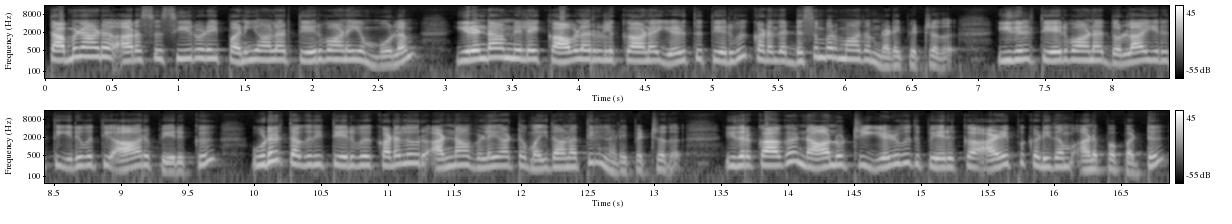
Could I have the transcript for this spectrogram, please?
தமிழ்நாடு அரசு சீருடை பணியாளர் தேர்வாணையம் மூலம் இரண்டாம் நிலை காவலர்களுக்கான எழுத்துத் தேர்வு கடந்த டிசம்பர் மாதம் நடைபெற்றது. இதில் தேர்வான தொள்ளாயிரத்தி இருபத்தி ஆறு பேருக்கு உடற்தகுதி தேர்வு கடலூர் அண்ணா விளையாட்டு மைதானத்தில் நடைபெற்றது. இதற்காக நானூற்றி எழுபது பேருக்கு அழைப்பு கடிதம் அனுப்பப்பட்டு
